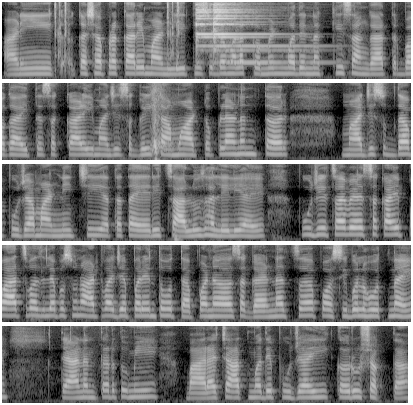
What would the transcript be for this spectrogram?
आणि क- कशा प्रकारे मांडली तीसुद्धा मला कमेंटमध्ये नक्की सांगा. तर बघा इथं सकाळी माझी सगळी कामं आटोपल्यानंतर माझीसुद्धा पूजा मांडणीची आता तयारी चालू झालेली आहे. पूजेचा वेळ सकाळी पाच वाजल्यापासून आठ वाजेपर्यंत होता पण सगळ्यांनाच पॉसिबल होत नाही. त्यानंतर तुम्ही बाराच्या आतमध्ये पूजाही करू शकता.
